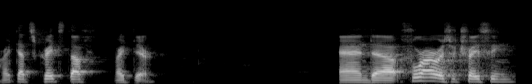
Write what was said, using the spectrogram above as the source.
Right, that's great stuff right there. And uh, four hours of tracing.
